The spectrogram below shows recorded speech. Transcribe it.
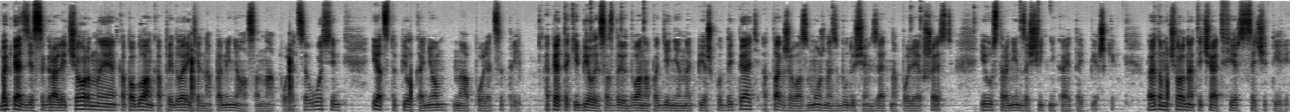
b5 здесь сыграли черные. Капабланка предварительно поменялся на поле c8 и отступил конем на поле c3. Опять-таки белые создают два нападения на пешку d5, а также возможность в будущем взять на поле f6 и устранить защитника этой пешки. Поэтому черный отвечает ферзь c4,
